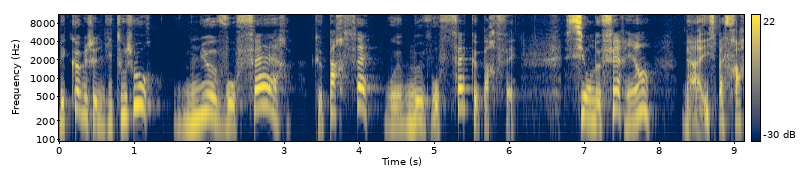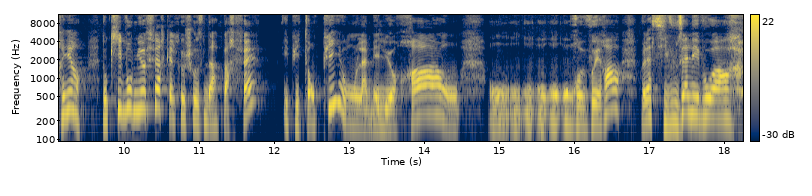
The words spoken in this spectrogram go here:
mais comme je le dis toujours, mieux vaut faire que parfait. Mieux vaut fait que parfait. Si on ne fait rien, ben, il se passera rien. Donc, il vaut mieux faire quelque chose d'imparfait et puis tant pis, on l'améliorera, on, reverra. Voilà, si vous allez voir,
